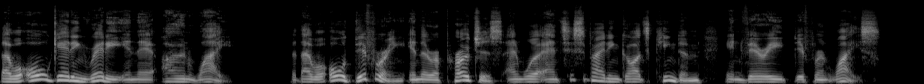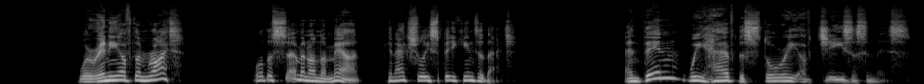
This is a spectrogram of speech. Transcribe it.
They were all getting ready in their own way, but they were all differing in their approaches and were anticipating God's kingdom in very different ways. Were any of them right? Well, the Sermon on the Mount can actually speak into that. And then we have the story of Jesus in this.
